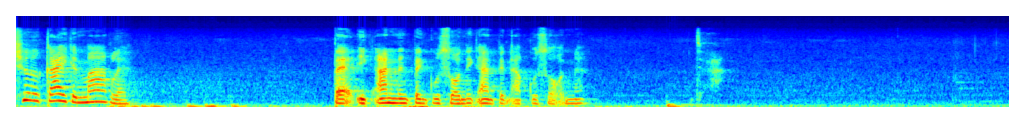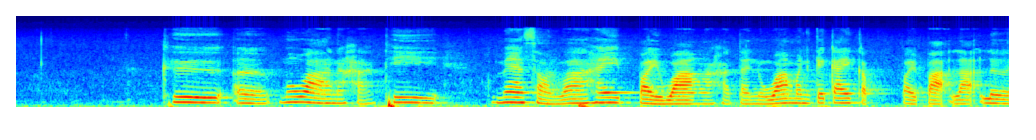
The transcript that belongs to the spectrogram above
ชื่อใกล้กันมากเลย แต่อีกอันหนึ่งเป็นกุศลอีกอันเป็นอกุศลนะคือเออเมื่อวานนะคะที่คุณแม่สอนว่าให้ปล่อยวางอะค่ะแต่หนูว่ามันใกล้ ๆ กับปล่อยปะละเลย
